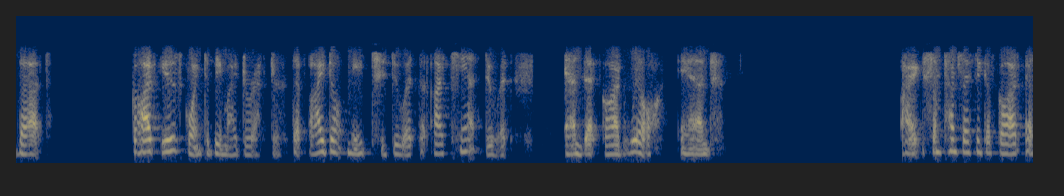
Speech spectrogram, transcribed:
that God is going to be my director, that I don't need to do it, that I can't do it, and that God will. And I sometimes I think of God as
